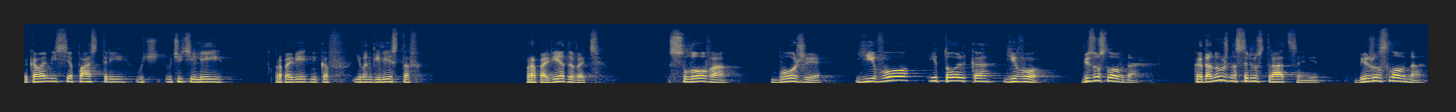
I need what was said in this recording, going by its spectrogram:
Какова миссия пастырей, учителей, проповедников, евангелистов? Проповедовать Слово Божие – его и только Его. Безусловно, когда нужно с иллюстрациями, безусловно,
